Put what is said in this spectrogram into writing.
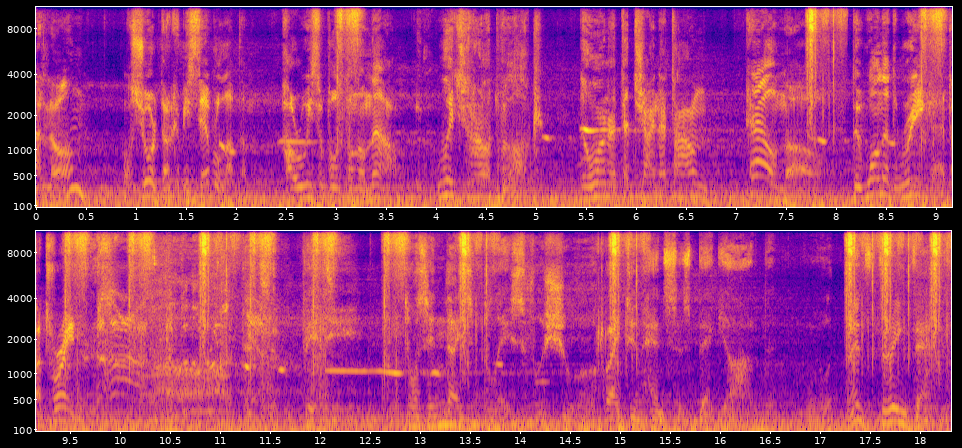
Alone? Well, sure, there could be several of them. How are we supposed to know now? Which roadblock? The one at the Chinatown? Hell no. The one at Riga at the traders. Oh, that's a pity. It was a nice place for sure, right in Hansa's backyard. Let's drink then.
